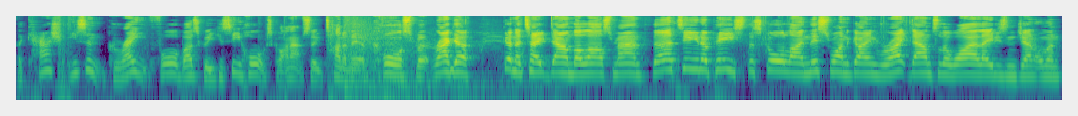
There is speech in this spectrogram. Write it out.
the cash isn't great for Buzzkill. You can see Hawk's got an absolute ton of it, of course, but Ragga going to take down the last man. 13 apiece, the scoreline. This one going right down to the wire, ladies and gentlemen.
